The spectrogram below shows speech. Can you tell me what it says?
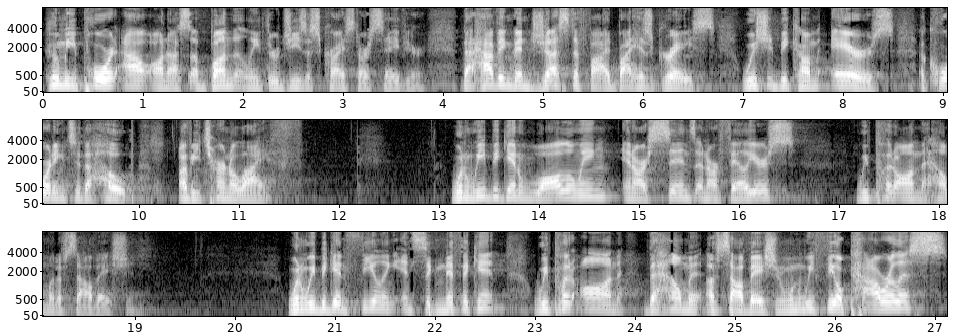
whom he poured out on us abundantly through Jesus Christ our Savior, that having been justified by his grace, we should become heirs according to the hope of eternal life. When we begin wallowing in our sins and our failures, we put on the helmet of salvation. When we begin feeling insignificant, we put on the helmet of salvation. When we feel powerless,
